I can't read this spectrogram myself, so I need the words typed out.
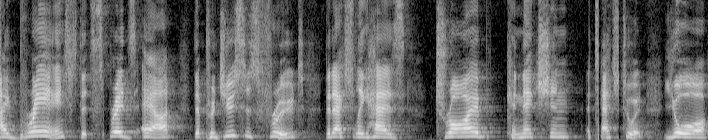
a branch that spreads out, that produces fruit, that actually has tribe connection attached to it. Your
